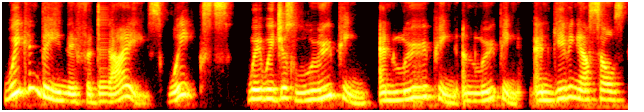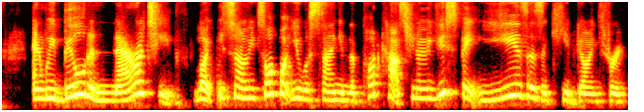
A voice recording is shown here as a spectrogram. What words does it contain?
we can be in there for days, weeks, where we're just looping and looping and looping and giving ourselves, and we build a narrative. Like, so it's like what you were saying in the podcast. You know, you spent years as a kid going through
